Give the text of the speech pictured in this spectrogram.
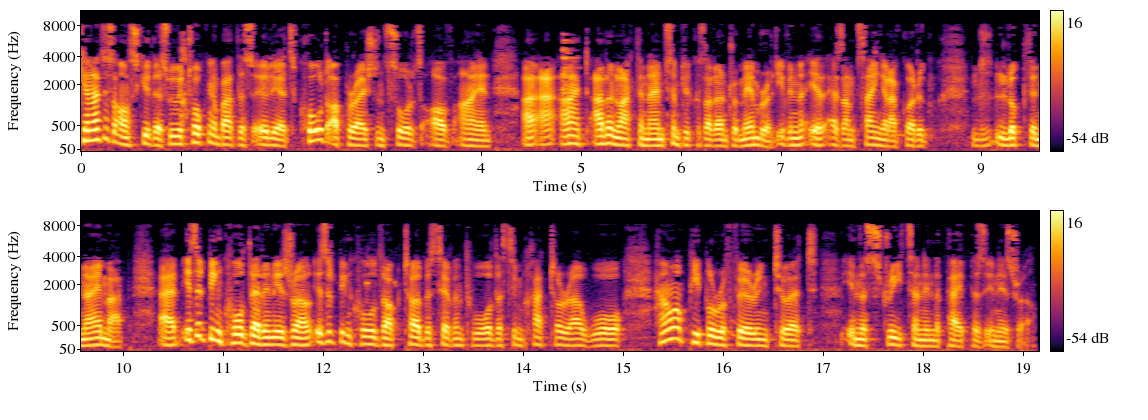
can I just ask you this? We were talking about this earlier. It's called Operation Swords of Iron. I, I, I don't like the name simply because I don't remember it. Even as I'm saying it, I've got to look the name up. Uh, is it being called that in Israel? Is it being called the October 7th War, the Simchat Torah War? How are people referring to it in the streets and in the papers in Israel?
